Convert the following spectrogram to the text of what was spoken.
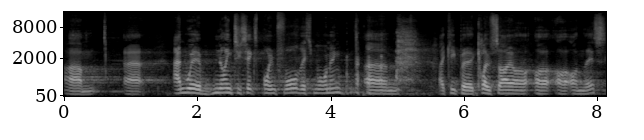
Um, uh, and we're 96.4 this morning. Um, I keep a close eye on, on this.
